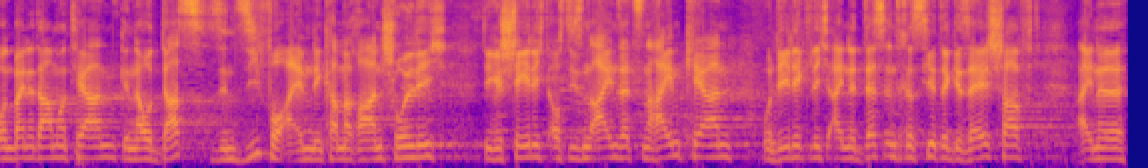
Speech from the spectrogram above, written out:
Und meine Damen und Herren, genau das sind Sie vor allem den Kameraden schuldig, die geschädigt aus diesen Einsätzen heimkehren und lediglich eine desinteressierte Gesellschaft, eine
